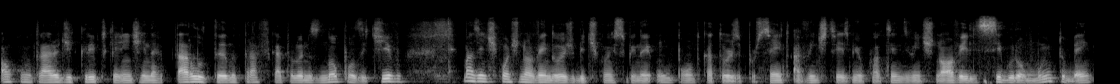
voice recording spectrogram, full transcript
ao contrário de cripto que a gente ainda está lutando para ficar pelo menos no positivo, mas a gente continua vendo hoje o Bitcoin subindo aí 1.14% a 23.429, ele segurou muito bem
